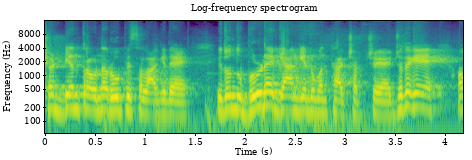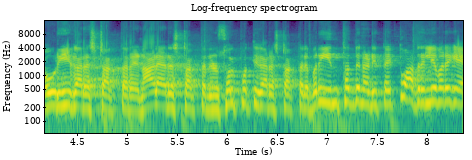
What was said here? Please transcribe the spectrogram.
ಷಡ್ಯಂತ್ರವನ್ನು ರೂಪಿಸಲಾಗಿದೆ. ಇದೊಂದು ಬುರುಡೆ ಗ್ಯಾಂಗ್ ಎನ್ನುವಂತಹ ಚರ್ಚೆ. ಜೊತೆಗೆ ಅವ್ರು ಈಗ ಅರೆಸ್ಟ್ ಆಗ್ತಾರೆ, ನಾಳೆ ಅರೆಸ್ಟ್ ಆಗ್ತಾರೆ, ಇನ್ನು ಸ್ವಲ್ಪ ಹೊತ್ತಿಗೆ ಅರೆಸ್ಟ್ ಆಗ್ತಾರೆ, ಬರೀ ಇಂಥದ್ದೇ ನಡೀತಾ ಇತ್ತು. ಆದ್ರೆ ಇಲ್ಲಿವರೆಗೆ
